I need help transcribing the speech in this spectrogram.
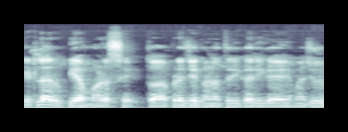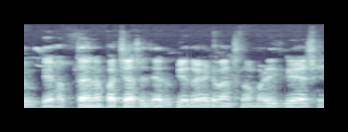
કેટલા રૂપિયા મળશે? તો આપણે જે ગણતરી કરી ગયા એમાં જોયું કે હપ્તાના પચાસ હજાર રૂપિયા તો એડવાન્સમાં મળી જ ગયા છે.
